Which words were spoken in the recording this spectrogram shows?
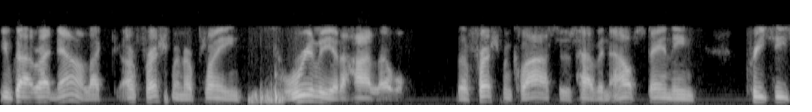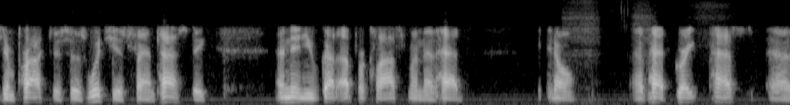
you've got right now, like our freshmen are playing really at a high level. The freshman class is having outstanding preseason practices, which is fantastic. And then you've got upperclassmen that had, you know, have had great past uh,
